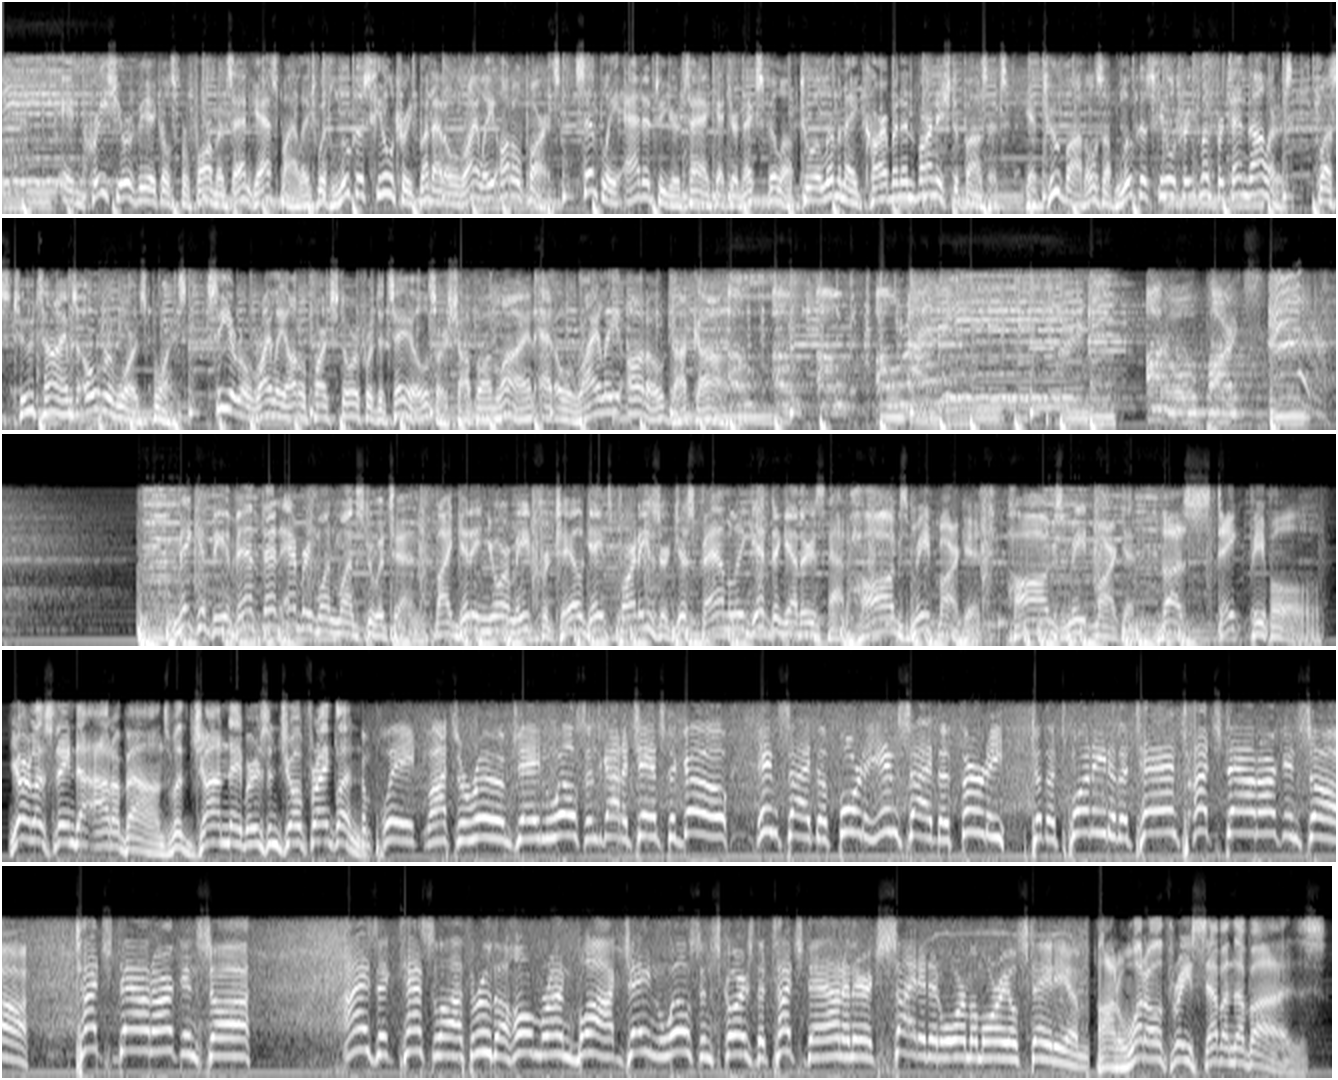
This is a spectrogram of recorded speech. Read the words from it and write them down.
Increase your vehicle's performance and gas mileage with Lucas Fuel Treatment at O'Reilly Auto Parts. Simply add it to your tank at your next fill up to eliminate carbon and varnish deposits. Get two bottles of Lucas Fuel Treatment for $10, plus two times O Rewards points. See your O'Reilly Auto Parts store for details or shop online at O'ReillyAuto.com. Oh, oh, oh, O'Reilly Auto Parts. Make it the event that everyone wants to attend by getting your meat for tailgates, parties, or just family get togethers at Hogs Meat Market. Hogs Meat Market, the steak people. You're listening to Out of Bounds with John Neighbors and Joe Franklin. Complete, lots of room. Jaden Wilson's got a chance to go inside the 40, inside the 30, to the 20, to the 10. Touchdown, Arkansas! Touchdown, Arkansas! Isaac TeSlaa threw the home run block. Jaden Wilson scores the touchdown, and they're excited at War Memorial Stadium. On 1037 The Buzz.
